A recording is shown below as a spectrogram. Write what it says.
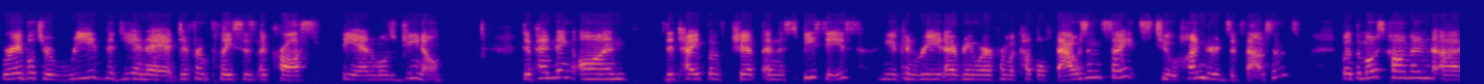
we're able to read the DNA at different places across the animal's genome. Depending on the type of chip and the species, you can read everywhere from a couple thousand sites to hundreds of thousands. But the most common uh,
